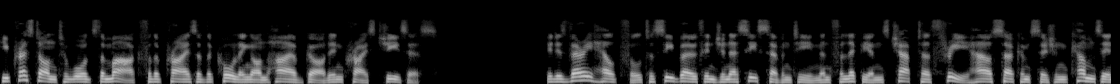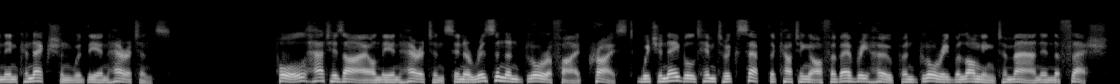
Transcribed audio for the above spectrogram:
he pressed on towards the mark for the prize of the calling on high of God in Christ Jesus. It is very helpful to see both in Genesis 17 and Philippians chapter 3 how circumcision comes in in connection with the inheritance. Paul had his eye on the inheritance in a risen and glorified Christ, which enabled him to accept the cutting off of every hope and glory belonging to man in the flesh.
